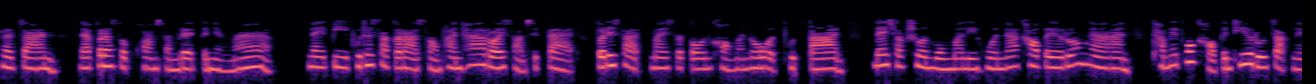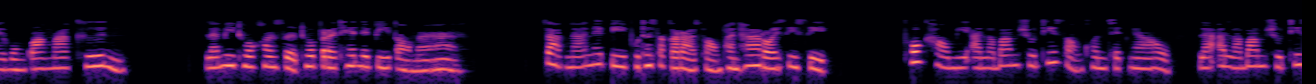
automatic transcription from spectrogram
พระจันทร์ และประสบความสำเร็จเป็นอย่างมาก ในปีพุทธศักราช 2538 บริษัทไมสโตนของมโนดพุตตาน ได้ชักชวนวงมาลีฮวนนาเข้าไปร่วมงาน ทำให้พวกเขาเป็นที่รู้จักในวงกว้างมากขึ้น และมีทัวร์คอนเสิร์ตทั่วประเทศในปีต่อมา จากนั้นในปีพุทธศักราช 2540 พวกเขามีอัลบั้มชุดที่2คนเช็ดเงา และอัลบั้มชุดที่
